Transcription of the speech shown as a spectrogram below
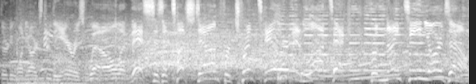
31 yards through the air as well. And this is a touchdown for Trent Taylor and La Tech from 19 yards out.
